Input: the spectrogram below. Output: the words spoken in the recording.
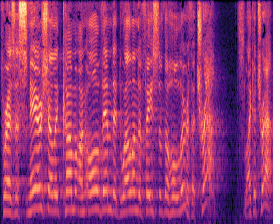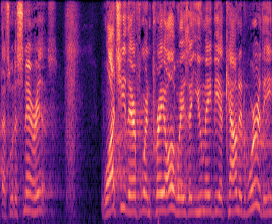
For as a snare shall it come on all them that dwell on the face of the whole earth, a trap. It's like a trap. That's what a snare is. Watch ye therefore and pray always that you may be accounted worthy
